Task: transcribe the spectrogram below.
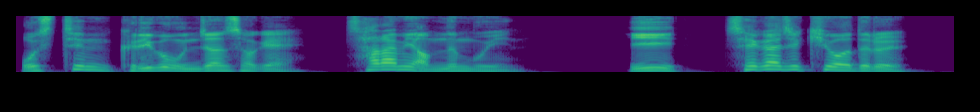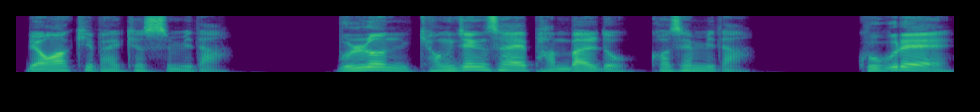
오스틴 그리고 운전석에 사람이 없는 무인. 이 세 가지 키워드를 명확히 밝혔습니다. 물론 경쟁사의 반발도 거셉니다. 구글의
